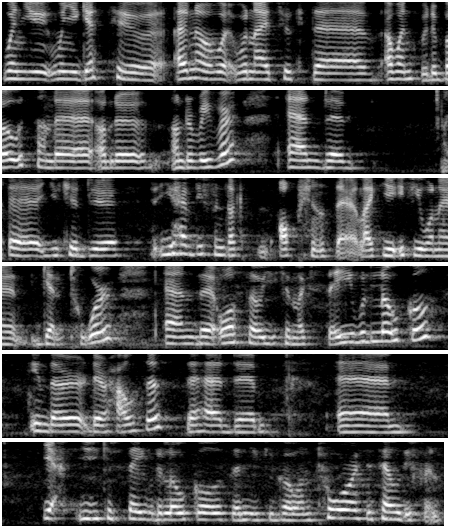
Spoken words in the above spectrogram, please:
when you when you get to I don't know when I took the I went with the boats on the on the on the river and. Uh, uh, you could uh, you have different like options there like you if you want to get a tour and uh, also you can like stay with locals in their their houses they had um, um, yeah, you, can stay with the locals and you can go on tours. They sell different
